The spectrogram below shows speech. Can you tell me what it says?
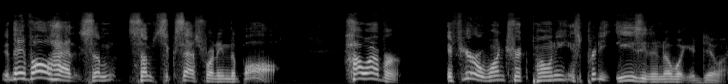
They've all had some some success running the ball. However, if you're a one trick pony, it's pretty easy to know what you're doing.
